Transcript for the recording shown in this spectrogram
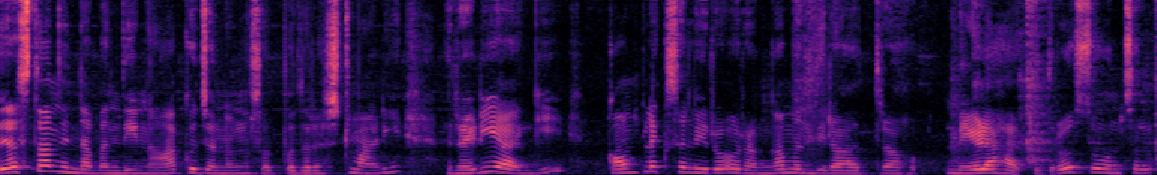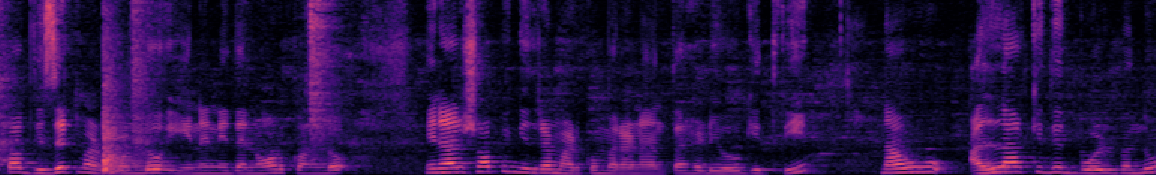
ದೇವಸ್ಥಾನದಿಂದ ಬಂದು ನಾಲ್ಕು ಜನನು ಸ್ವಲ್ಪ ಹೊತ್ತು ರೆಸ್ಟ್ ಮಾಡಿ ರೆಡಿಯಾಗಿ ಕಾಂಪ್ಲೆಕ್ಸಲ್ಲಿರೋ ರಂಗಮಂದಿರ ಹತ್ರ ಮೇಳ ಹಾಕಿದ್ರು. ಸೊ ಒಂದು ಸ್ವಲ್ಪ ವಿಸಿಟ್ ಮಾಡಿಕೊಂಡು ಏನೇನಿದೆ ನೋಡಿಕೊಂಡು ಏನಾದ್ರು ಶಾಪಿಂಗ್ ಇದ್ದರೆ ಮಾಡ್ಕೊಂಬರೋಣ ಅಂತ ಹೇಳಿ ಹೋಗಿದ್ವಿ. ನಾವು ಅಲ್ಲಿ ಹಾಕಿದ್ದಿದ್ದು ಬೋಲ್ಡ್ ಬಂದು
